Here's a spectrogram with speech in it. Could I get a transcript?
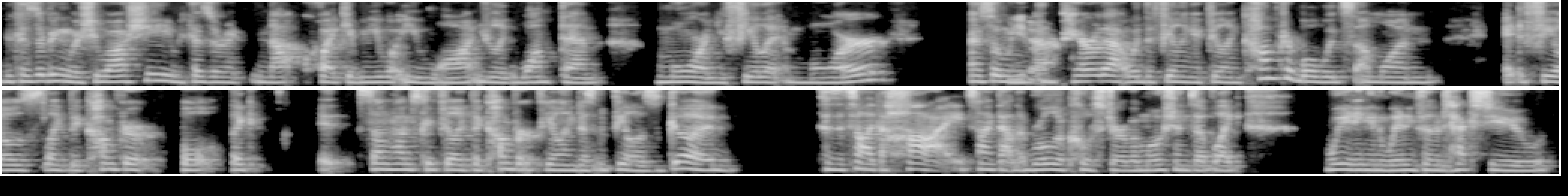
because they're being wishy-washy because they're like, not quite giving you what you want you like want them more and you feel it more and so when you compare that with the feeling of feeling comfortable with someone it feels like the comfortable like it sometimes could feel like the comfort feeling doesn't feel as good because it's not like a high it's not like that the roller coaster of emotions of like waiting and waiting for them to text you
